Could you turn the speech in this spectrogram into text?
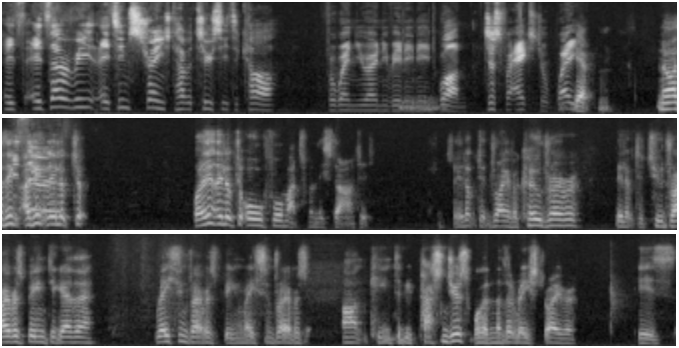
It's is there a re- It seems strange to have a two-seater car for when you only really need one, just for extra weight. Yeah. No, I think I think they a- looked at. Well, I think they looked at all formats when they started. So they looked at driver co-driver. They looked at two drivers being together. Racing drivers being racing drivers aren't keen to be passengers, while another race driver is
